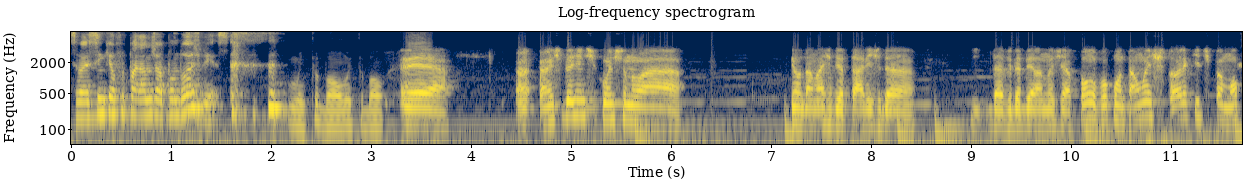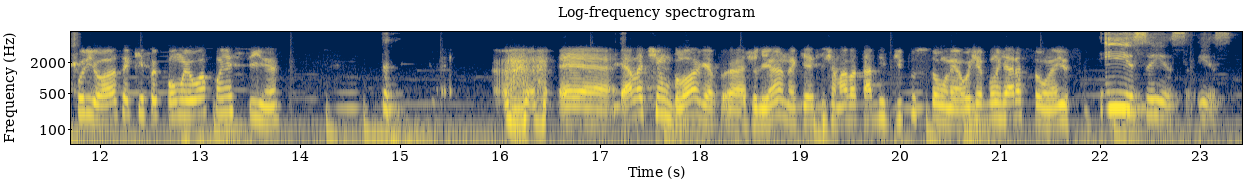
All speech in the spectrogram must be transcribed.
Foi assim que eu fui parar no Japão duas vezes. Muito bom, muito bom. É, antes da gente continuar, não dar mais detalhes da, da vida dela no Japão, eu vou contar uma história que, tipo, é mó curiosa, que foi como eu a conheci, né? É, ela tinha um blog, a Juliana, que se chamava Tabibito Soul, né? Hoje é Banjara Soul, não é isso? Isso, isso, isso.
